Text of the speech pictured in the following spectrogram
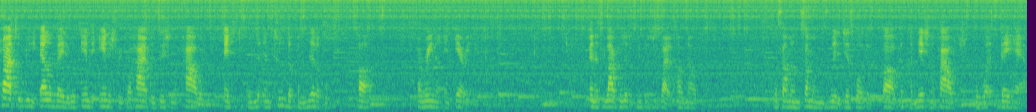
try to be elevated within the industry for higher position of power into the, into the political uh, arena and area. And it's a lot of political people just like, oh no, for some of them, some of them is with it just for the uh, the connection of power for what they have.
